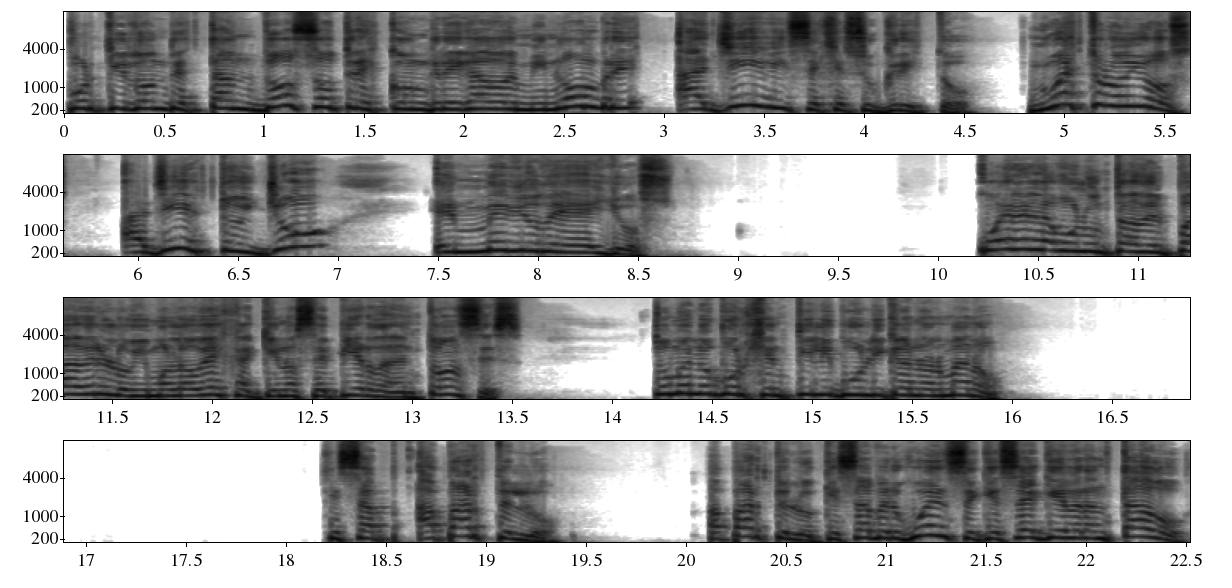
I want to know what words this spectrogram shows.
Porque donde están dos o tres congregados en mi nombre, allí dice Jesucristo, nuestro Dios, allí estoy yo en medio de ellos. ¿Cuál es la voluntad del Padre? Lo vimos en la oveja, que no se pierdan. Entonces, tómenlo por gentil y publicano, hermano. Que apártenlo, apártenlo, que se avergüence, que sea quebrantado.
